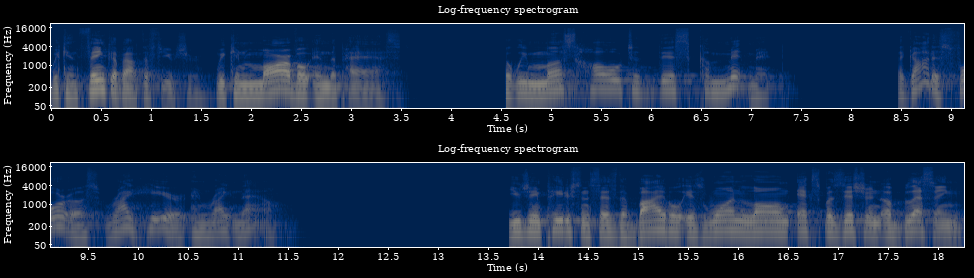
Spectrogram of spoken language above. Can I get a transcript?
We can think about the future, we can marvel in the past, but we must hold to this commitment that God is for us right here and right now. Eugene Peterson says the Bible is one long exposition of blessing.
